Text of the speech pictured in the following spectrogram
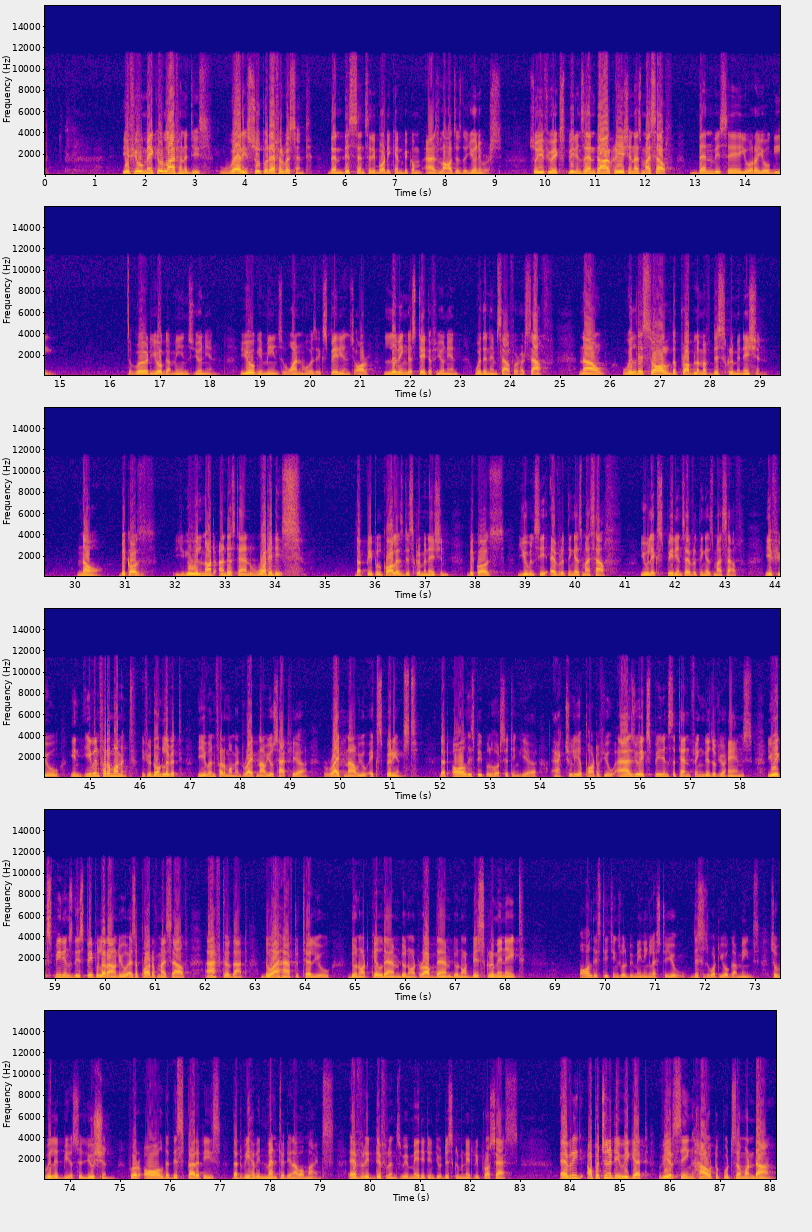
If you make your life energies very super effervescent, then this sensory body can become as large as the universe. So if you experience the entire creation as myself, then we say you are a yogi. The word yoga means union. Yogi means one who has experienced or living a state of union within himself or herself. Now, will this solve the problem of discrimination? No, because you will not understand what it is that people call as discrimination because you will see everything as myself. You will experience everything as myself. If you… in… even for a moment, if you don't live it, even for a moment, right now you sat here, right now you experienced that all these people who are sitting here actually a part of you. As you experience the ten fingers of your hands, you experience these people around you as a part of myself. After that, do I have to tell you, do not kill them, do not rob them, do not discriminate? All these teachings will be meaningless to you. This is what yoga means. So will it be a solution for all the disparities that we have invented in our minds? Every difference, we've made it into a discriminatory process. Every opportunity we get, we are seeing how to put someone down.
